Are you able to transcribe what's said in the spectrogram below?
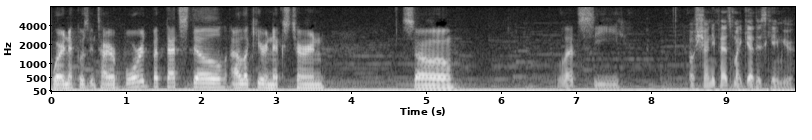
Wereneko's entire board, but that's still Al'Akir next turn. So let's see. Oh, Shiny Pants might get this game here.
